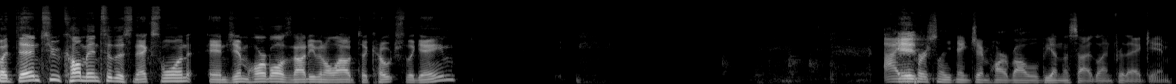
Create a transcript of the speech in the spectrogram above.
But then to come into this next one and Jim Harbaugh is not even allowed to coach the game. I It- personally think Jim Harbaugh will be on the sideline for that game.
